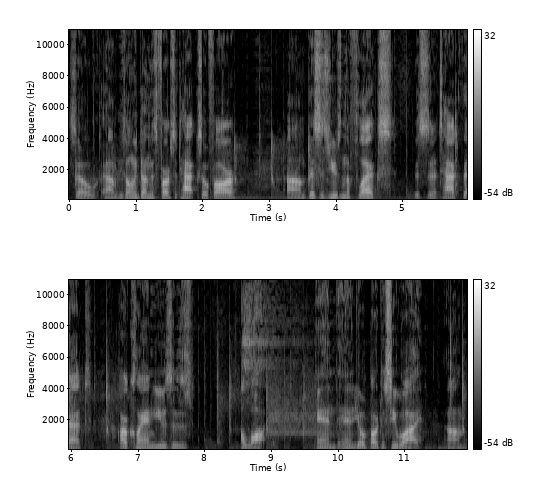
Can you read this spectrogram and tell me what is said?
So um, he's only done this first attack so far. Um, this is using the flex. This is an attack that our clan uses a lot and and you're about to see why. Um,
